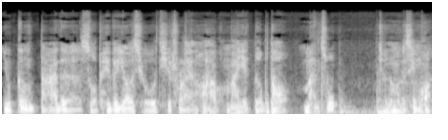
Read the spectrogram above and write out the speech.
有更大的索赔的要求提出来的话，恐怕也得不到满足，就这么个情况。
